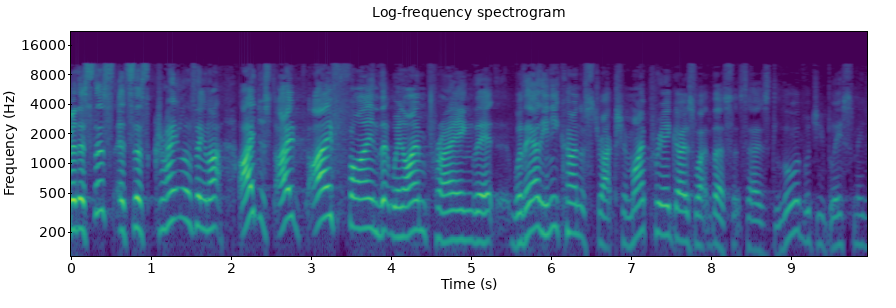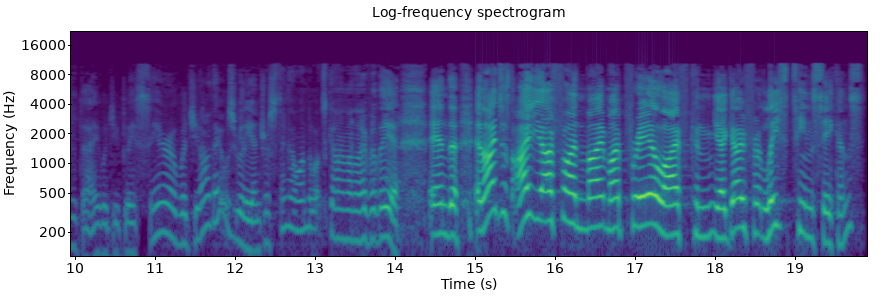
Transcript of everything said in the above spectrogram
but it's this, it's this great little thing. And I, I just, I, I find that when I'm praying that without any kind of structure, my prayer goes like this. It says, Lord, would you bless me today? Would you bless Sarah? Would you? Oh, that was really interesting. I wonder what's going on over there. And, uh, and I just, I, yeah, I find my, my prayer life can you know, go for at least 10 seconds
